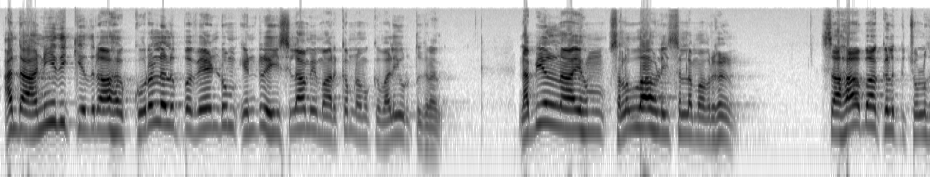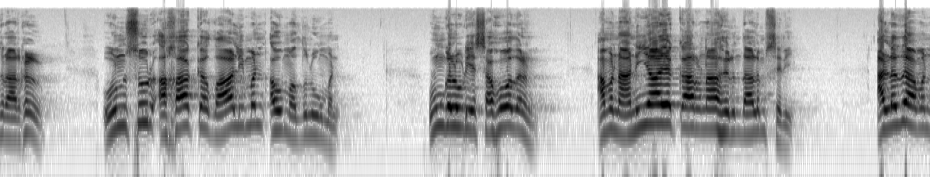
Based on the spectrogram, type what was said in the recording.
அந்த அநீதிக்கு எதிராக குரல் எழுப்ப வேண்டும் என்று இஸ்லாமிய மார்க்கம் நமக்கு வலியுறுத்துகிறது. நபியல் நாயகம் சல்லல்லாஹ் அலிசல்லம் அவர்கள் சஹாபாக்களுக்கு சொல்கிறார்கள் உன்சூர் அஹாக்க வாலிமன் அவ் மதுலூமன். உங்களுடைய சகோதரன் அவன் அநியாயக்காரனாக இருந்தாலும் சரி அல்லது அவன்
